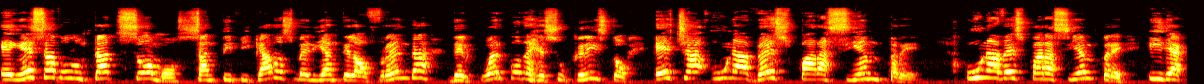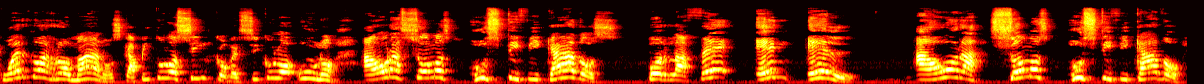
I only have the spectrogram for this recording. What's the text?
en esa voluntad somos santificados mediante la ofrenda del cuerpo de Jesucristo, hecha una vez para siempre una vez para siempre. Y de acuerdo a Romanos capítulo 5 versículo 1, ahora somos justificados por la fe en Él. Ahora somos justificados.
